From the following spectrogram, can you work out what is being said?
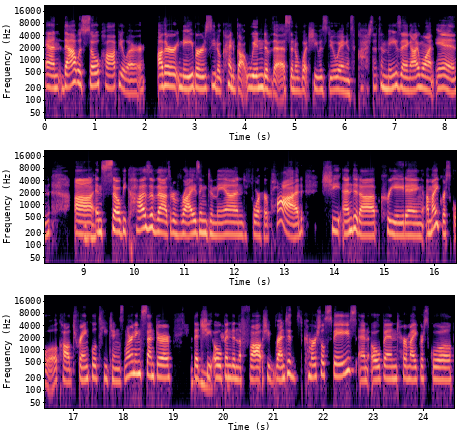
And that was so popular other neighbors, you know, kind of got wind of this and of what she was doing and said, gosh, that's amazing. I want in. Uh, mm-hmm. And so, because of that sort of rising demand for her pod, she ended up creating a micro school called Tranquil Teachings Learning Center that she mm-hmm. opened in the fall. She rented commercial space and opened her micro school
